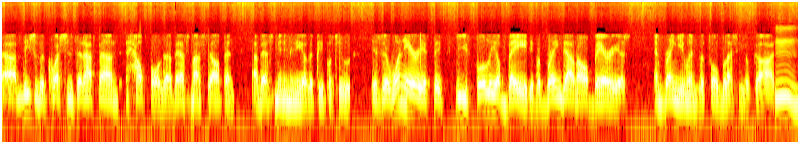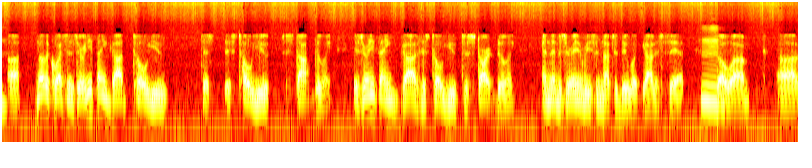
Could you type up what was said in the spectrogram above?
uh, these are the questions that I found helpful that I've asked myself and I've asked many, many other people too. Is there one area if you fully obeyed, it would bring down all barriers and bring you into the full blessing of God? Mm. Uh, another question: Is there anything God told you, just has told you to stop doing? Is there anything God has told you to start doing? And then, is there any reason not to do what God has said? So, um, uh,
